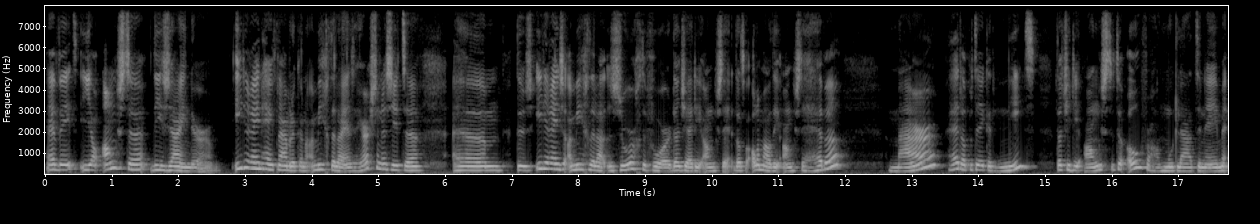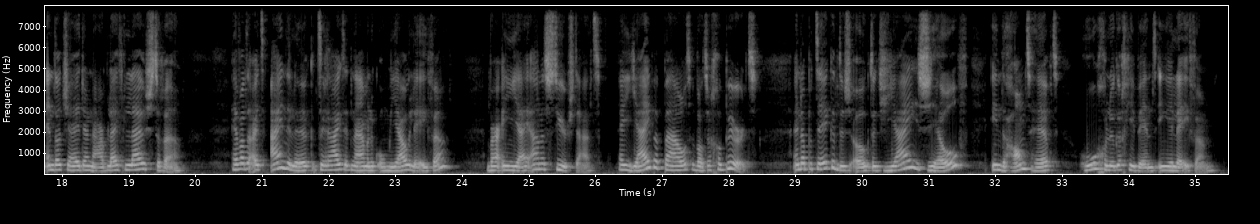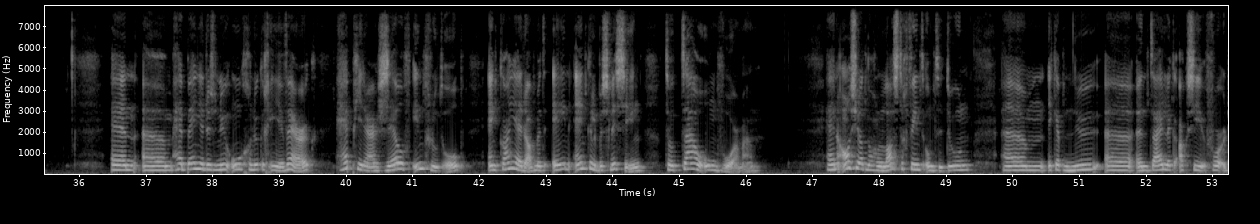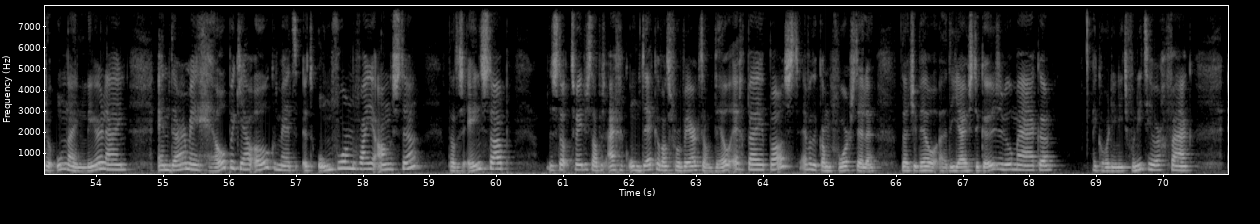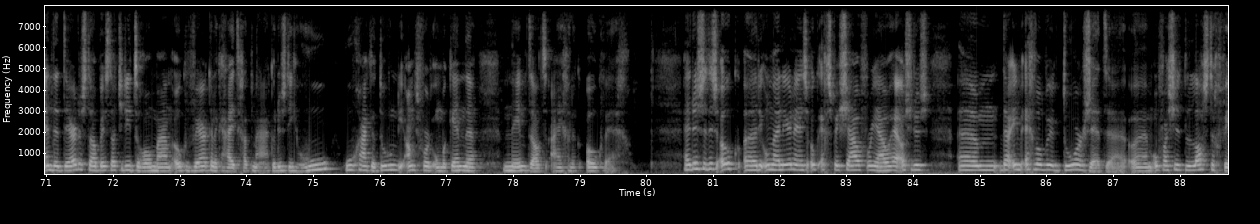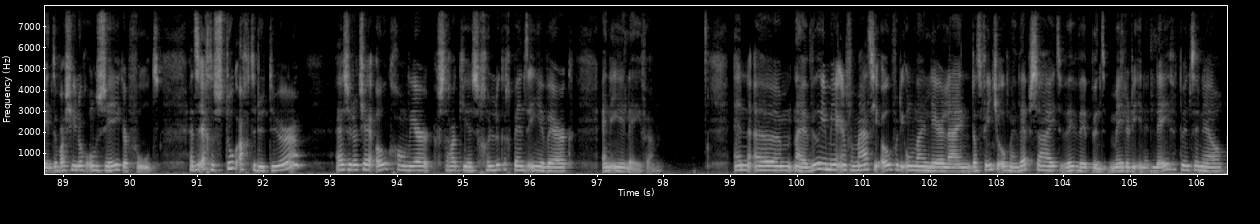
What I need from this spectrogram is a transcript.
Weet, jouw angsten die zijn er. Iedereen heeft namelijk een amygdala in zijn hersenen zitten. Um, dus iedereen zijn amygdala zorgt ervoor dat jij die angsten, dat we allemaal die angsten hebben. Maar dat betekent niet dat je die angst de overhand moet laten nemen en dat jij daarnaar blijft luisteren. Hè, want uiteindelijk draait het namelijk om jouw leven, waarin jij aan het stuur staat. Hè, jij bepaalt wat er gebeurt. En dat betekent dus ook dat jij zelf in de hand hebt hoe gelukkig je bent in je leven. En um, ben je dus nu ongelukkig in je werk, heb je daar zelf invloed op en kan jij dat met één enkele beslissing totaal omvormen. En als je dat nog lastig vindt om te doen, um, ik heb nu uh, een tijdelijke actie voor de online leerlijn. En daarmee help ik jou ook met het omvormen van je angsten. Dat is één stap. De tweede stap is eigenlijk ontdekken wat voor werk dan wel echt bij je past. Want ik kan me voorstellen dat je wel uh, de juiste keuze wil maken. Ik hoor die niet voor niets heel erg vaak. En de derde stap is dat je die droombaan ook werkelijkheid gaat maken. Dus die hoe, hoe ga ik dat doen, die angst voor het onbekende, neemt dat eigenlijk ook weg. dus het is ook, uh, die online leerlijn is ook echt speciaal voor jou. als je dus um, daarin echt wel weer doorzetten. Um, of als je het lastig vindt, of als je je nog onzeker voelt. Het is echt een stok achter de deur. zodat jij ook gewoon weer strakjes gelukkig bent in je werk en in je leven. En um, nou ja, wil je meer informatie over die online leerlijn? Dat vind je op mijn website www.melodieinhetleven.nl um,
